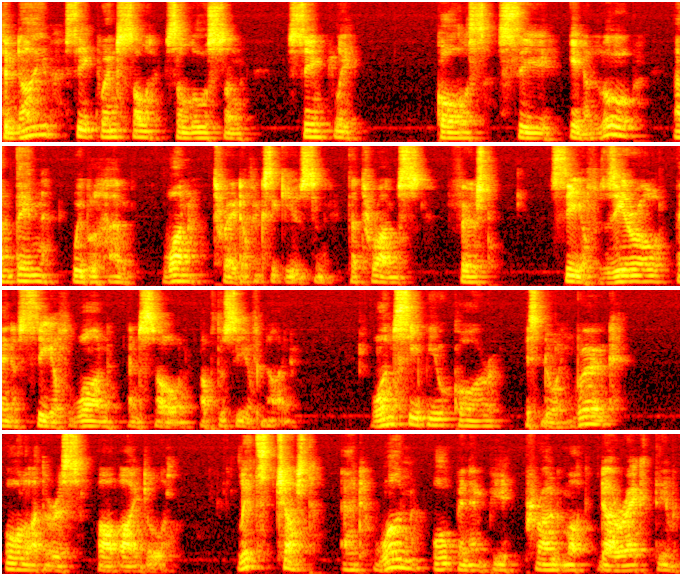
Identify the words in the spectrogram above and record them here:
The naive sequential solution simply calls C in a loop and then we will have one thread of execution that runs first C of 0, then a C of 1, and so on up to C of 9. one CPU core is doing work, all others are idle. Let's just add one OpenMP pragma directive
